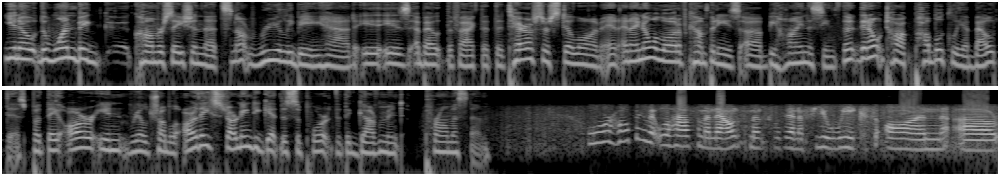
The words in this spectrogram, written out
you know, the one big uh, conversation that's not really being had is, about the fact that the tariffs are still on. And, and I know a lot of companies uh, behind the scenes, they, they, don't talk publicly about this, but they are in real trouble. Are they starting to get the support that the government promised them? Well, we're hoping that we'll have some announcements within a few weeks on uh,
